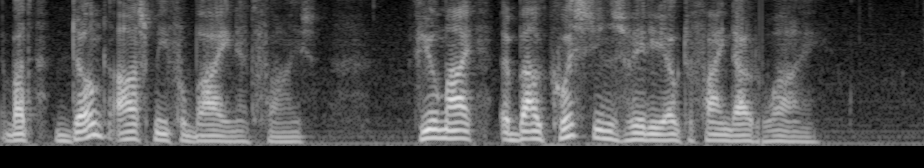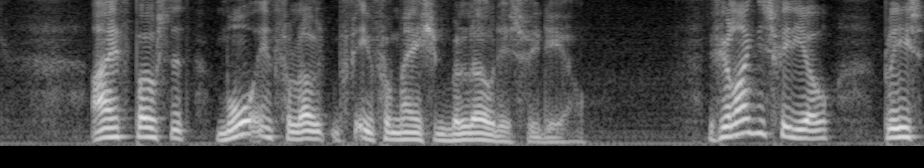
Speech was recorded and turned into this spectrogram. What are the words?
but don't ask me for buying advice. View my about questions video to find out why. I have posted more info information below this video. If you like this video please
